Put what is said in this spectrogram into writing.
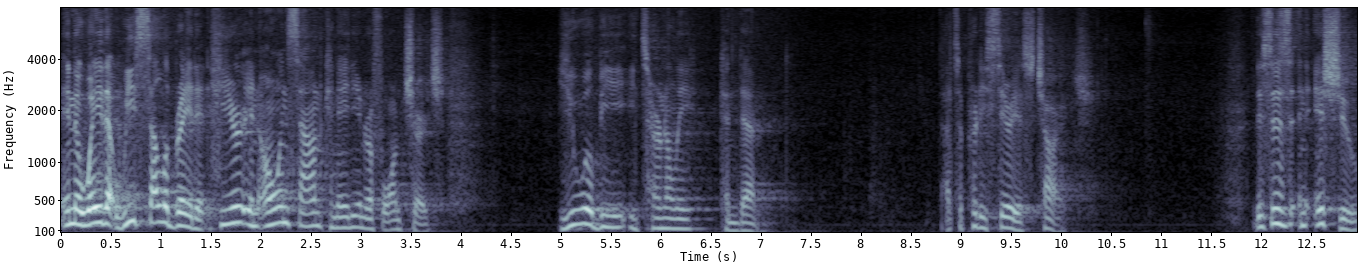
in the way that we celebrate it here in Owen Sound Canadian Reformed Church, you will be eternally condemned. That's a pretty serious charge. This is an issue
